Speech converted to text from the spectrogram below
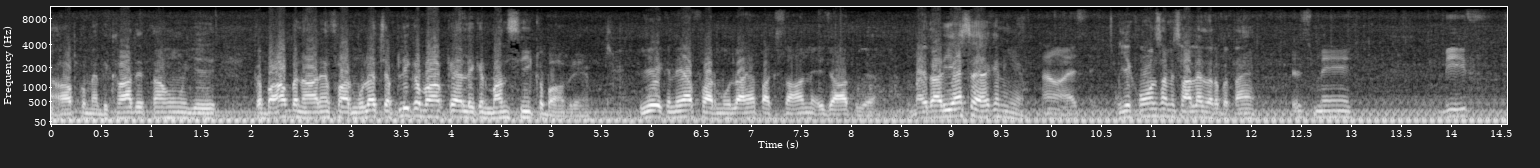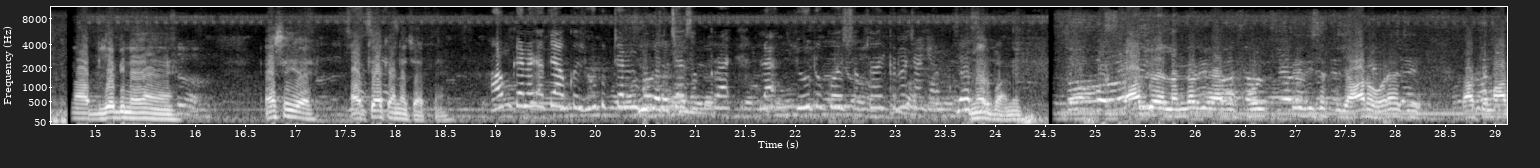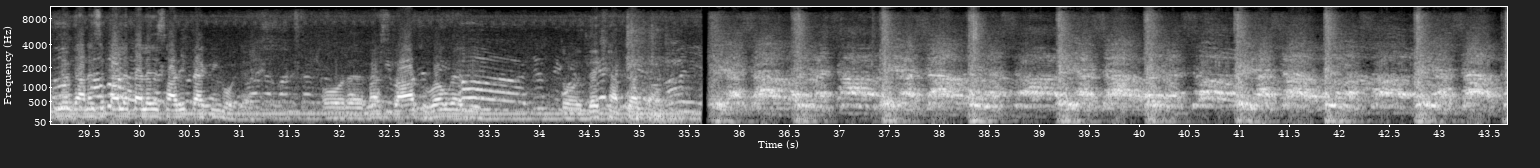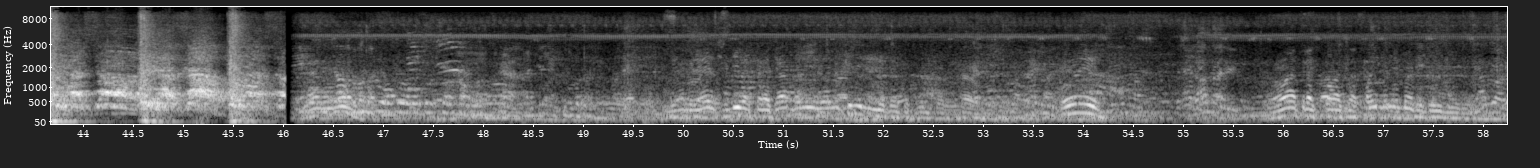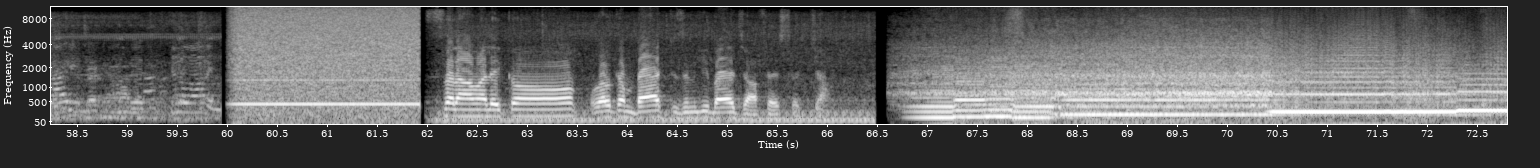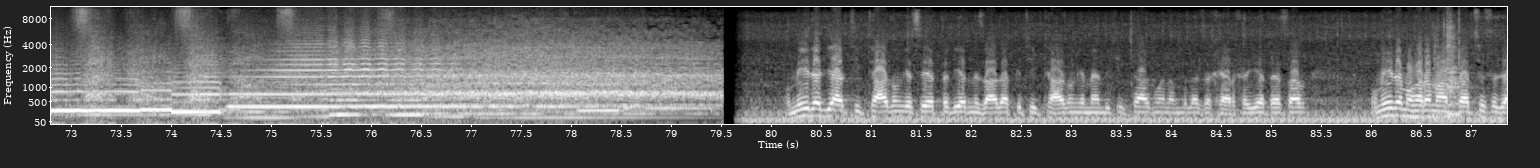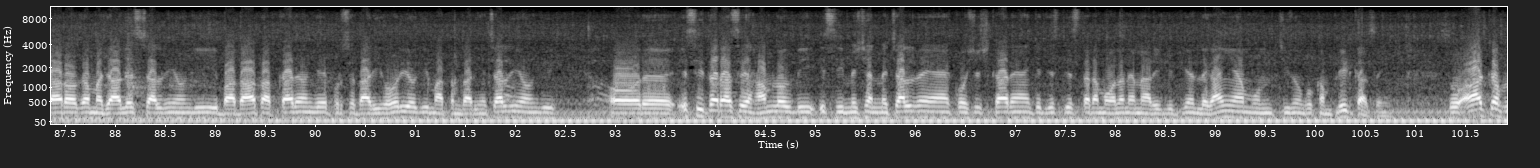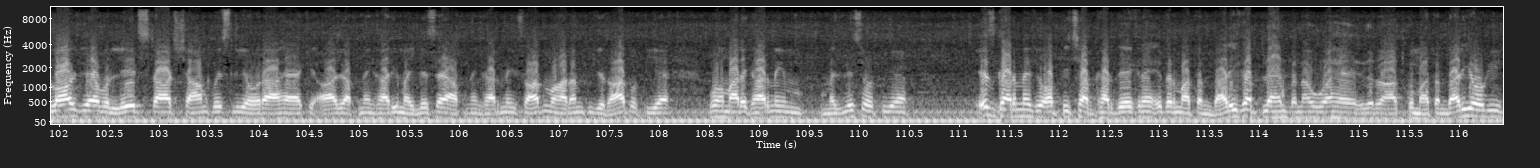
हैं आपको मैं दिखा देता हूँ ये कबाब बना रहे हैं फार्मूला चपली कबाब का है लेकिन बन सी कबाब रहे हैं। ये एक नया फार्मूला है पाकिस्तान में ईजाद हुआ है। मैदारी ऐसा है कि नहीं है? हाँ ऐसे। ये कौन सा मिसाल है ज़रा बताएँ। इसमें बीफ। आप ये भी नया हैं। ऐसे ही है। आप क्या कहना चाहते हैं? हम कहना चाहते हैं आपका यूट्यूब चैनल बहुत अच्छा है सब्सक्राइब यूट्यूब को सब्सक्राइब करना चाहिए मेहरबानी। आज जो है लंगर जो है वो फुल तेज़ी से तैयार हो रहा है जी। ताकि मादलियों आने से पहले पहले ये सारी पैकिंग हो जाए और मैं स्टार्ट हुआ हुआ है तो देखें आप क्या करें Assalamualaikum. Welcome back to Zindagi by Jafar Sajja उम्मीद है जी आप ठीक ठाक होंगे, सेहत तबीयत मिजाज आपके ठीक ठाक होंगे, मैं भी ठीक ठाक हूँ अलहमदिल्ला से खैर खैरियत है सब। उम्मीद है मुहर्रम आपका अच्छे से जा रहा होगा, मजालिस चल रही होंगी, इबादत आप कर रहे होंगे, पुरसदारी हो रही होगी, मातमदारियाँ चल रही होंगी। और इसी तरह से हम लोग भी इसी मिशन में चल रहे हैं, कोशिश कर रहे हैं कि जिस जिस तरह मौलाना ने हमारी ड्यूटियाँ लगाई हैं, हम उन चीज़ों को कंप्लीट कर सकें। तो आज का व्लॉग जो है वो लेट स्टार्ट शाम को इसलिए हो रहा है कि आज अपने घर ही मजलिस है, अपने घर में ही सात मुहर्रम की जो रात होती है, वो हमारे घर में ही मजलिस होती है। इस घर में जो आप पीछे आप घर देख रहे हैं, इधर मातमदारी का प्लान बना हुआ है, इधर रात को मातमदारी होगी।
